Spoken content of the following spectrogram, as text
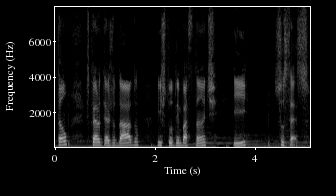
Então, espero ter ajudado. Estudem bastante e sucesso!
